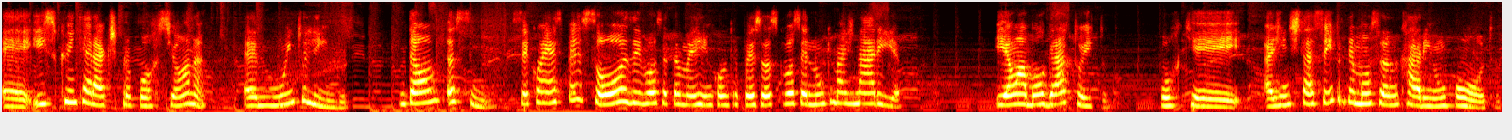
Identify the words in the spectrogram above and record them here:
É, isso que o Interact proporciona é muito lindo. Então, assim, você conhece pessoas e você também encontra pessoas que você nunca imaginaria. E é um amor gratuito, porque a gente está sempre demonstrando carinho um com o outro.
